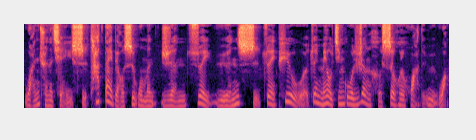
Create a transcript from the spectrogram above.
完全的潜意识，它代表是我们人最原始、最 pure、最没有经过任何社会化的欲望，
